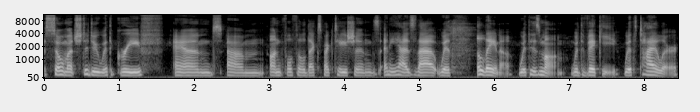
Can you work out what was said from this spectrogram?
so much to do with grief and um, unfulfilled expectations. And he has that with Elena, with his mom, with Vicky, with Tyler,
